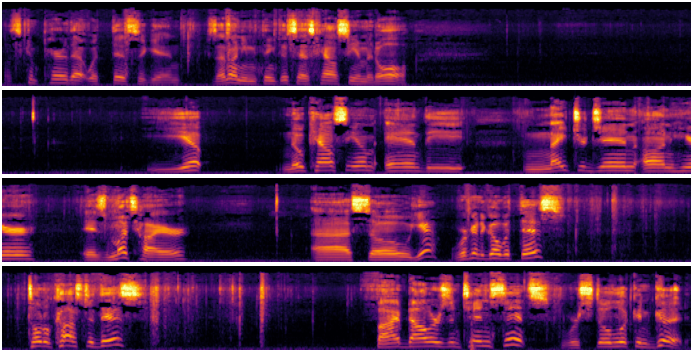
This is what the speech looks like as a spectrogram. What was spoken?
Let's compare that with this again, because I don't even think this has calcium at all. Yep, no calcium and the nitrogen on here is much higher. Uh, so yeah we're gonna go with this. Total cost of this five dollars and ten cents. We're still looking good.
